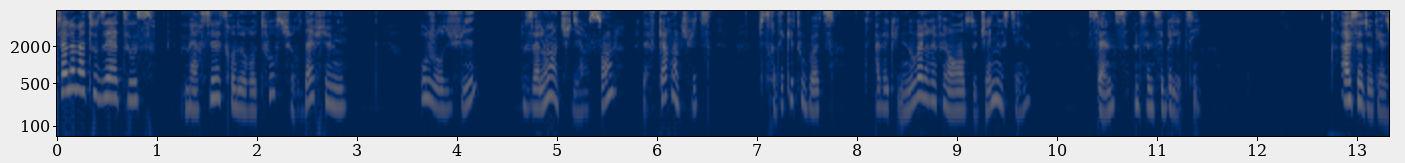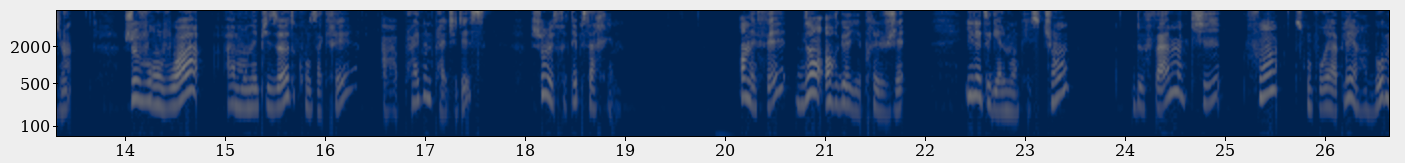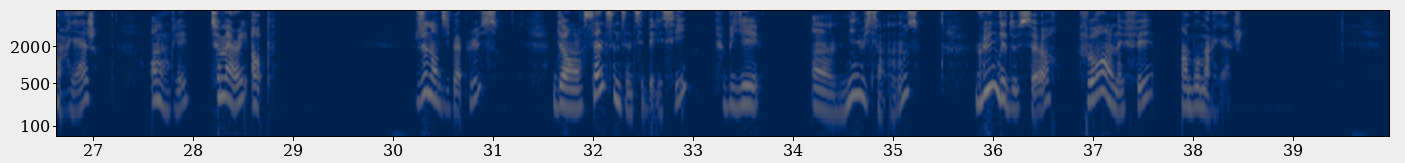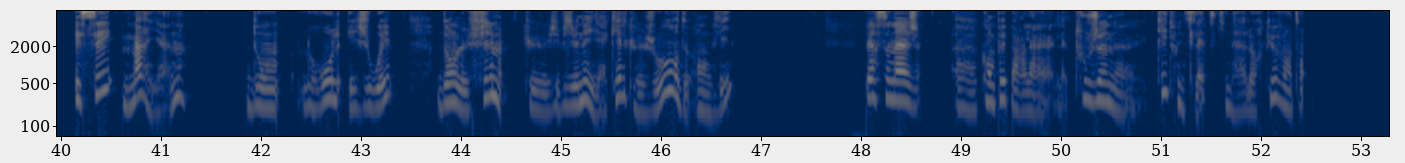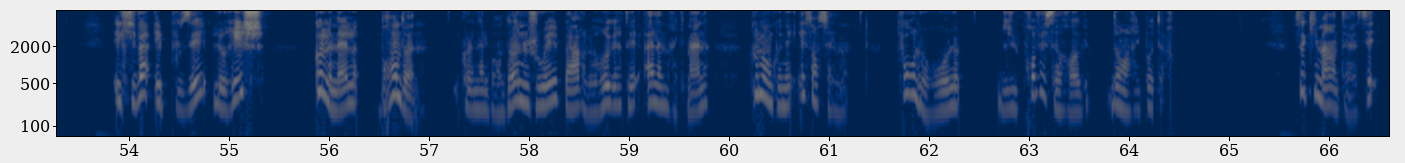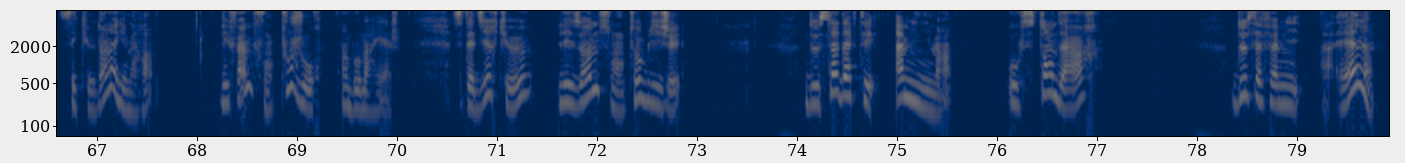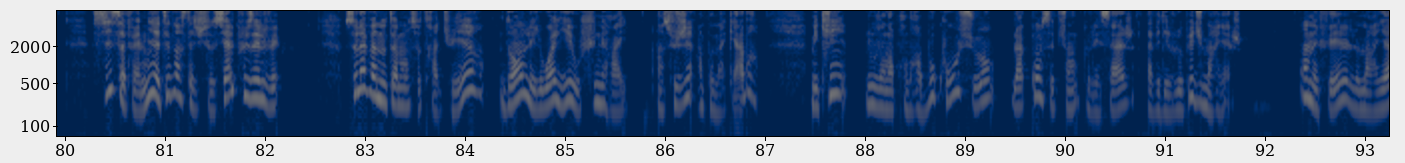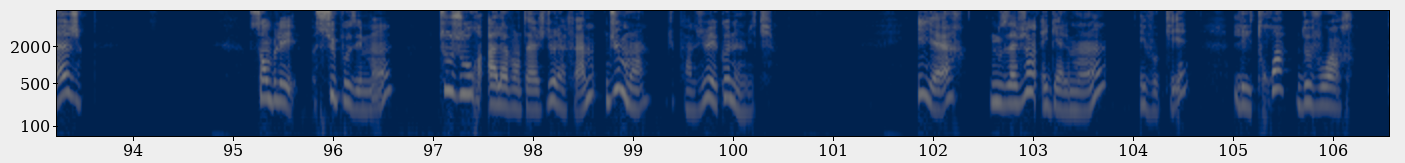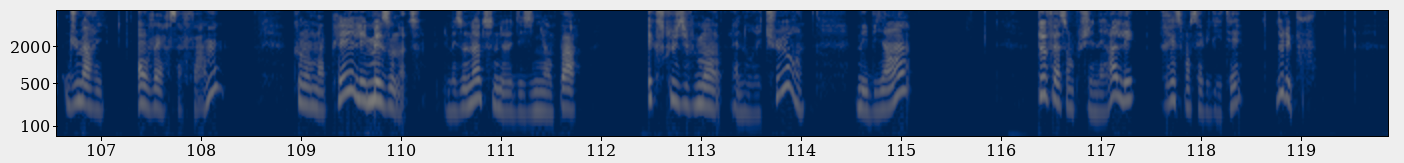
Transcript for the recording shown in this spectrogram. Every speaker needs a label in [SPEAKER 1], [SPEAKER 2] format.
[SPEAKER 1] Shalom à toutes et à tous. Merci d'être de retour sur DAF Yomi. Aujourd'hui, nous allons étudier ensemble le DAF 48 du traité Ketubot avec une nouvelle référence de Jane Austen, Sense and Sensibility. À cette occasion, je vous renvoie à mon épisode consacré à Pride and Prejudice sur le traité Psachim. En effet, dans Orgueil et Préjugés, il est également question de femmes qui font ce qu'on pourrait appeler un beau mariage, en anglais to marry up. Je n'en dis pas plus. Dans Sense and Sensibility, publié en 1811, l'une des deux sœurs fera en effet un beau mariage. Et c'est Marianne, dont le rôle est joué dans le film que j'ai visionné il y a quelques jours de Ang. Personnage euh, campé par la, la tout jeune euh, Kate Winslet, qui n'a alors que 20 ans, et qui va épouser le riche colonel Brandon. Colonel Brandon joué par le regretté Alan Rickman, que l'on connaît essentiellement pour le rôle du professeur Rogue dans Harry Potter. Ce qui m'a intéressé, c'est que dans la Guémara, les femmes font toujours un beau mariage. C'est-à-dire que les hommes sont obligés de s'adapter à minima aux standards de sa famille à elle, si sa famille était d'un statut social plus élevé. Cela va notamment se traduire dans les lois liées aux funérailles, un sujet un peu macabre, mais qui nous en apprendra beaucoup sur la conception que les sages avaient développée du mariage. En effet, le mariage semblait supposément toujours à l'avantage de la femme, du moins du point de vue économique. Hier, nous avions également évoqué les trois devoirs du mari envers sa femme, que l'on appelait les mésonotes. Les mésonotes ne désignant pas exclusivement la nourriture, mais bien, de façon plus générale, les responsabilités de l'époux.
